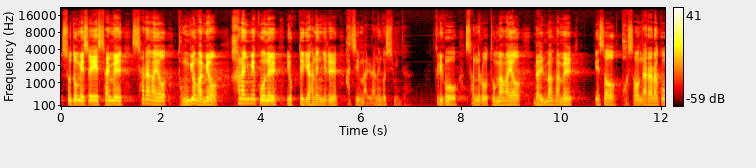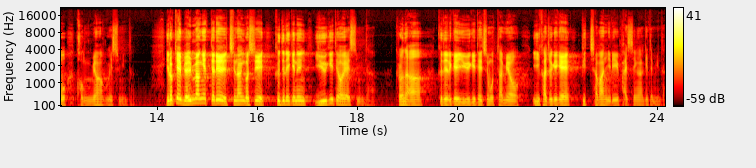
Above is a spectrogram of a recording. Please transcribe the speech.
소돔에서의 삶을 사랑하여 동경하며 하나님의 구원을 욕되게 하는 일을 하지 말라는 것입니다. 그리고 산으로 도망하여 멸망함을 에서 벗어나라라고 걱명하고 계십니다. 이렇게 멸망의 때를 지난 것이 그들에게는 유익이 되어야 했습니다. 그러나 그들에게 유익이 되지 못하며 이 가족에게 비참한 일이 발생하게 됩니다.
